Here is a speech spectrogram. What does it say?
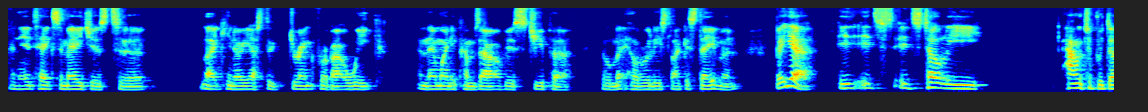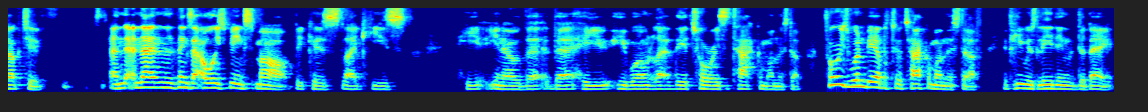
and it takes him ages to, like you know, he has to drink for about a week, and then when he comes out of his stupor, he'll he'll release like a statement. But yeah, it, it's it's totally counterproductive, and and then the things are always being smart because like he's he you know that that he he won't let the Tories attack him on this stuff. Tories wouldn't be able to attack him on this stuff if he was leading the debate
